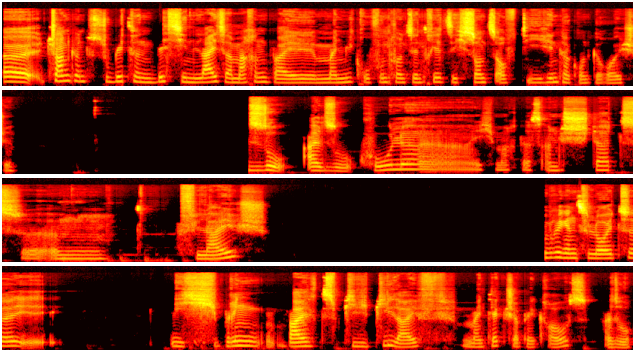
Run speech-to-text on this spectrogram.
Äh, Chan, könntest du bitte ein bisschen leiser machen, weil mein Mikrofon konzentriert sich sonst auf die Hintergrundgeräusche. So, also Kohle. Ich mache das anstatt ähm, Fleisch. Übrigens, Leute, ich bringe bald PvP Live mein Texture Pack raus. Also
